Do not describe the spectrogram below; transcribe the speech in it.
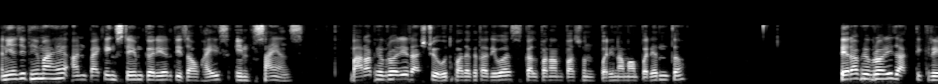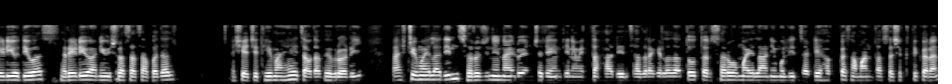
आणि याची थीम आहे अनपॅकिंग स्टेम करिअर तिचा व्हाईस इन सायन्स बारा फेब्रुवारी राष्ट्रीय उत्पादकता दिवस कल्पनांपासून परिणामापर्यंत. तेरा फेब्रुवारी जागतिक रेडिओ दिवस रेडिओ आणि विश्वासाचा बदल अशी याची थीम आहे. चौदा फेब्रुवारी राष्ट्रीय महिला दिन. सरोजिनी नायडू यांच्या जयंतीनिमित्त हा दिन साजरा केला जातो. तर सर्व महिला आणि मुलींसाठी हक्क समानता सशक्तीकरण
